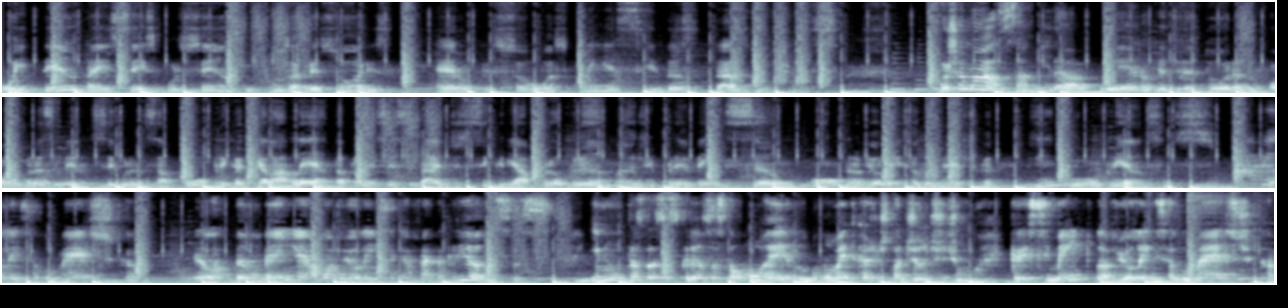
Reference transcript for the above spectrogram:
86% dos agressores eram pessoas conhecidas das vítimas. Vou chamar a Samira Bueno, que é diretora do Fórum Brasileiro de Segurança Pública, que ela alerta para a necessidade de se criar programas de prevenção contra a violência doméstica que incluam crianças. Violência doméstica, ela também é uma violência que afeta crianças. E muitas dessas crianças estão morrendo. No momento que a gente está diante de um crescimento da violência doméstica,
